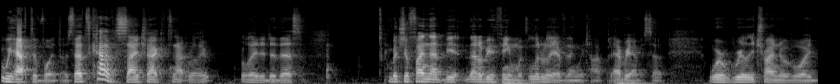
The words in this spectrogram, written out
we have to avoid those. That's kind of a sidetrack. It's not really related to this. But you'll find that be that'll be a theme with literally everything we talk about, every episode. We're really trying to avoid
